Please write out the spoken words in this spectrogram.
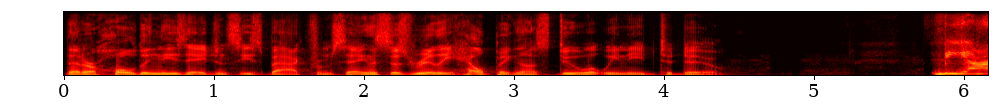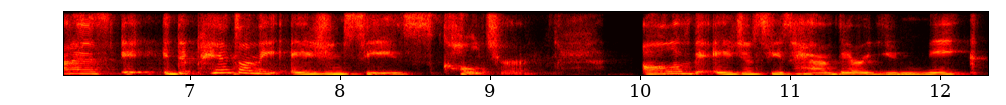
that are holding these agencies back from saying this is really helping us do what we need to do? To be honest, it, it depends on the agency's culture. All of the agencies have their unique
